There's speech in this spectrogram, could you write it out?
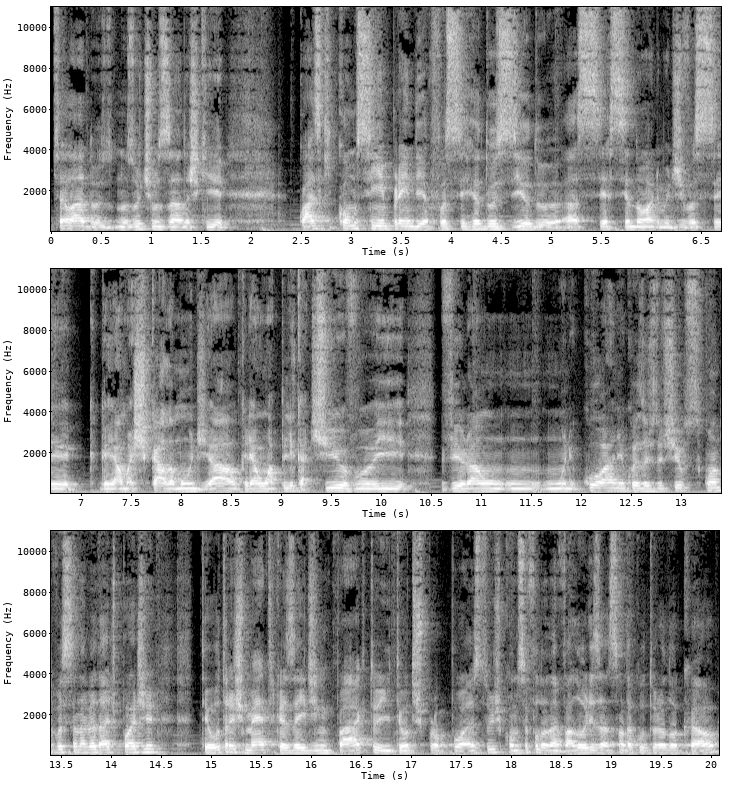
sei lá, dos, nos últimos anos que quase que como se empreender fosse reduzido a ser sinônimo de você ganhar uma escala mundial, criar um aplicativo e virar um, um, um unicórnio, coisas do tipo, quando você, na verdade, pode ter outras métricas aí de impacto e ter outros propósitos, como você falou, na valorização da cultura local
